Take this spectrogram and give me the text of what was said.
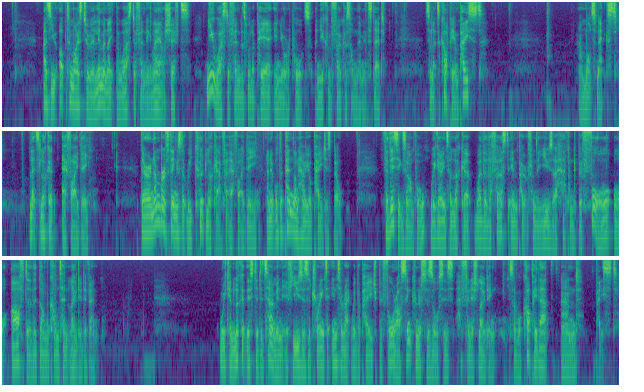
As you optimize to eliminate the worst offending layout shifts, new worst offenders will appear in your reports and you can focus on them instead. So let's copy and paste. And what's next? Let's look at FID. There are a number of things that we could look at for FID, and it will depend on how your page is built. For this example, we're going to look at whether the first input from the user happened before or after the DOM content loaded event. We can look at this to determine if users are trying to interact with the page before our synchronous resources have finished loading. So we'll copy that and paste.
